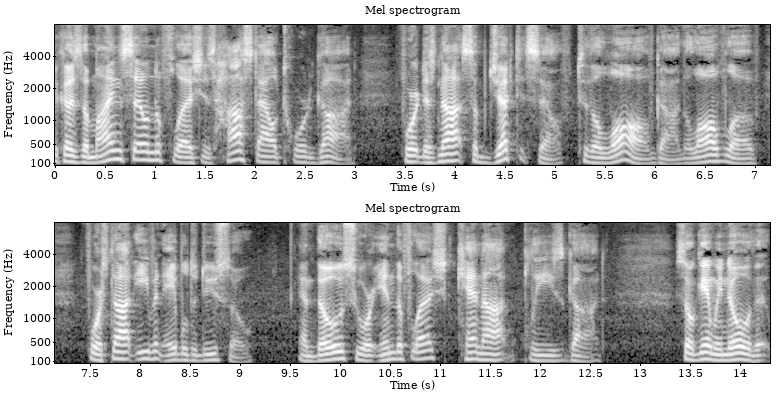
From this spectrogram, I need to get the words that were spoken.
because the mind set on the flesh is hostile toward God, for it does not subject itself to the law of God, the law of love, for it's not even able to do so. And those who are in the flesh cannot please God. So again, we know that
